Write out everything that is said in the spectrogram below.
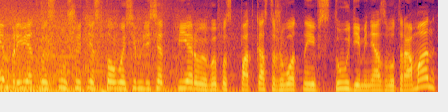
Всем привет, вы слушаете 181 выпуск подкаста «Животные в студии». Меня зовут Роман,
